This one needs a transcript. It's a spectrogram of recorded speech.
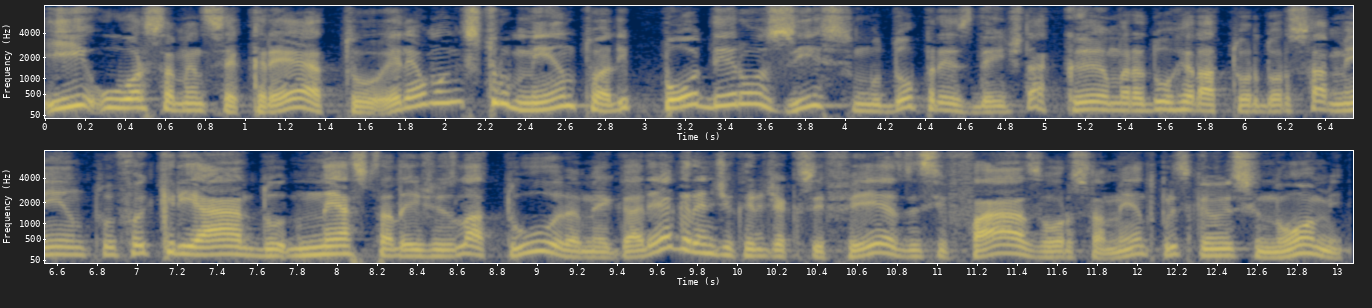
e o orçamento secreto ele é um instrumento ali poderosíssimo do presidente da Câmara, do relator do orçamento. Foi criado nesta legislatura, Megali. E a grande crítica que se fez e se faz ao orçamento, por isso que ganhou esse nome,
